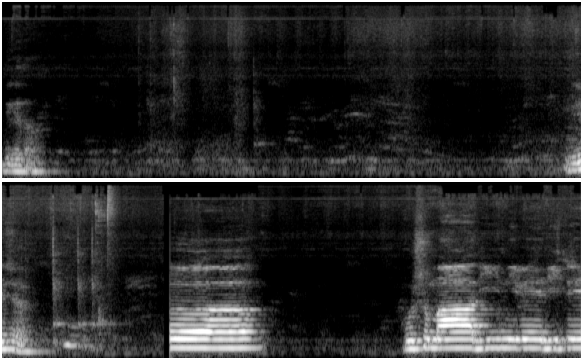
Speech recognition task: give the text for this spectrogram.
দিকে দাও কুসুমাদি নিবেদিতে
